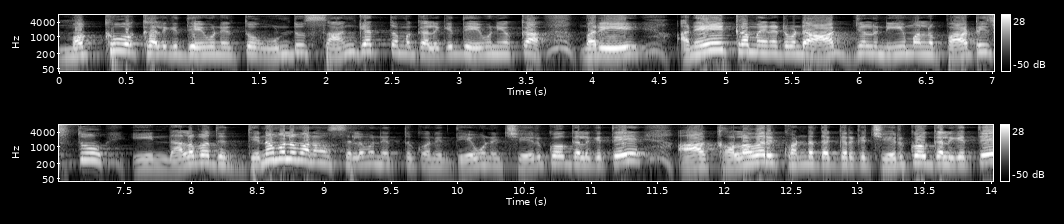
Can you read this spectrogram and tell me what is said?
మక్కువ కలిగి దేవునితో ఉంటూ సాంగత్యము కలిగి దేవుని యొక్క మరి అనేకమైనటువంటి ఆజ్ఞలు నియమాలను పాటిస్తూ ఈ నలభై దినములు మనం సెలవునెత్తుకొని దేవుని చేరుకోగలిగితే ఆ కొలవరి కొండ దగ్గరికి చేరుకోగలిగితే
